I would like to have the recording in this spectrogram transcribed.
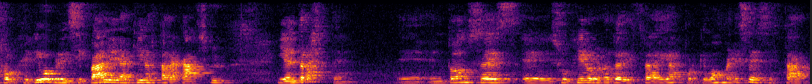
su objetivo principal era quiero estar acá. Sí. Y entraste. Eh, entonces, eh, sugiero que no te distraigas porque vos mereces estar.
